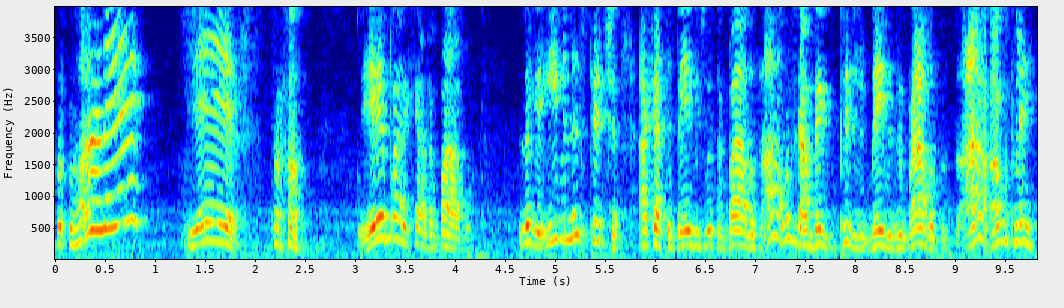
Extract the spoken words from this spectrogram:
Honey? Yes. Everybody got a Bible. Look at even this picture. I got the babies with the Bibles. I always got baby, pictures with babies and Bibles. I, I don't play.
